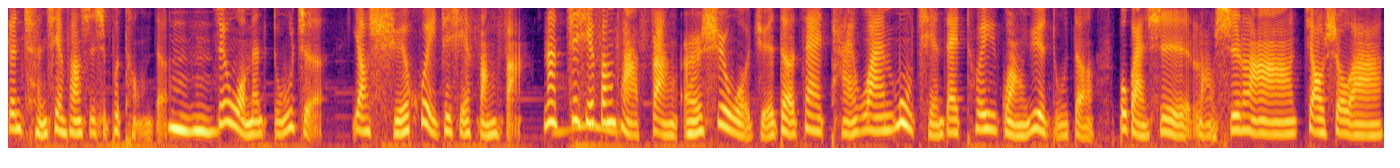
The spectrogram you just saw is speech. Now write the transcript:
跟呈现方式是不同的，嗯嗯，所以我们读者要学会这些方法。那这些方法反而是我觉得在台湾目前在推广阅读的，不管是老师啦、教授啊。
